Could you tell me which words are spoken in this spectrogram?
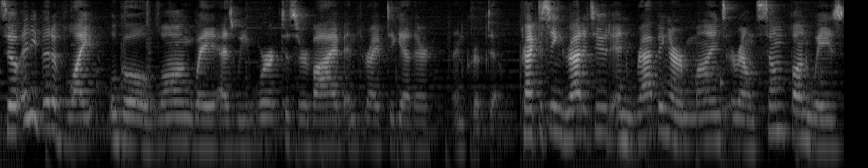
So, any bit of light will go a long way as we work to survive and thrive together in crypto. Practicing gratitude and wrapping our minds around some fun ways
